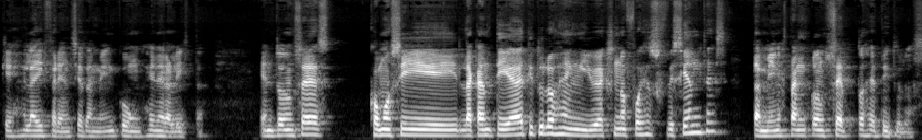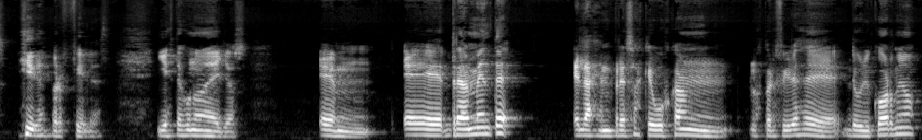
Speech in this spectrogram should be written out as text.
que es la diferencia también con un generalista. Entonces, como si la cantidad de títulos en UX no fuese suficientes, también están conceptos de títulos y de perfiles. Y este es uno de ellos. Em, eh, realmente, en las empresas que buscan los perfiles de, unicornio,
